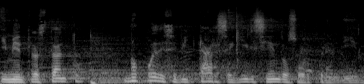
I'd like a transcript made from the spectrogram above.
Y mientras tanto, no puedes evitar seguir siendo sorprendido.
